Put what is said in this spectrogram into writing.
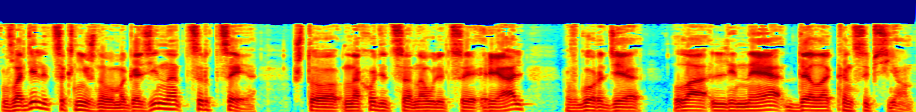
Владелица книжного магазина «Цирцея», что находится на улице Реаль в городе Ла Линеа де ла Концепсьон.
